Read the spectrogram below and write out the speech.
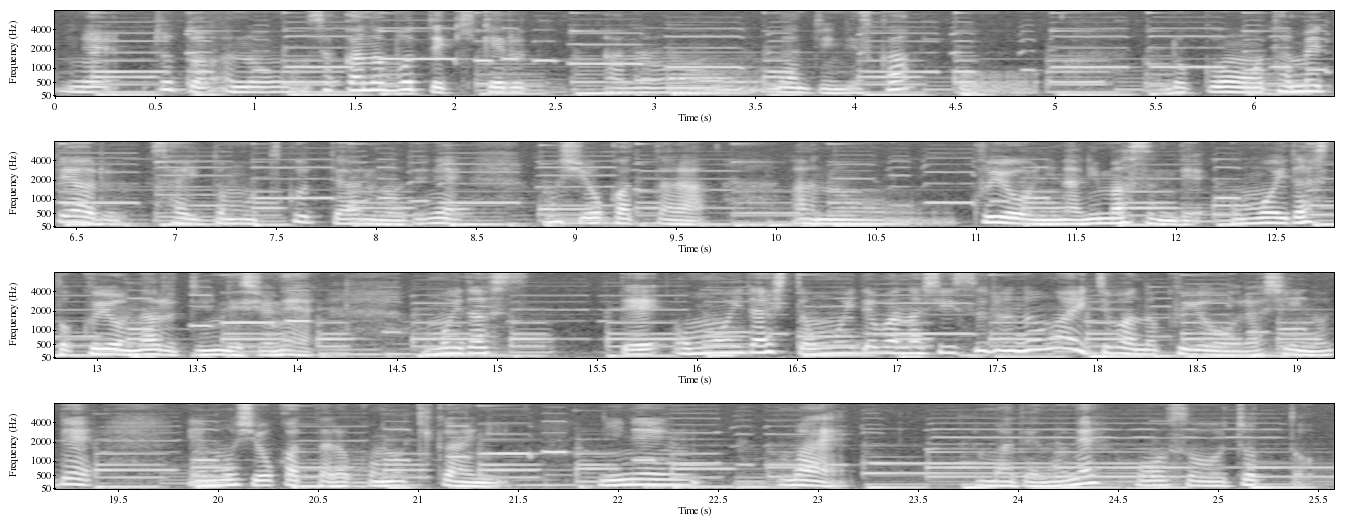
ね。ちょっとあの遡って聞けるあの何て言うんですか？こう録音を貯めてあるサイトも作ってあるのでねもしよかったらあの供養になりますんで思い出すと供養になるって言うんですよね。思い出して思い出して思い出話するのが一番の供養らしいので、えもしよかったらこの機会に2年前までのね放送をちょっと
